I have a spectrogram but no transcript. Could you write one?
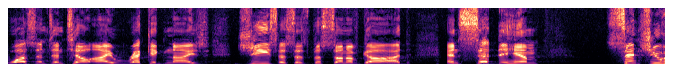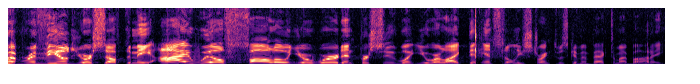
wasn't until I recognized Jesus as the Son of God and said to him, Since you have revealed yourself to me, I will follow your word and pursue what you are like, that instantly strength was given back to my body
